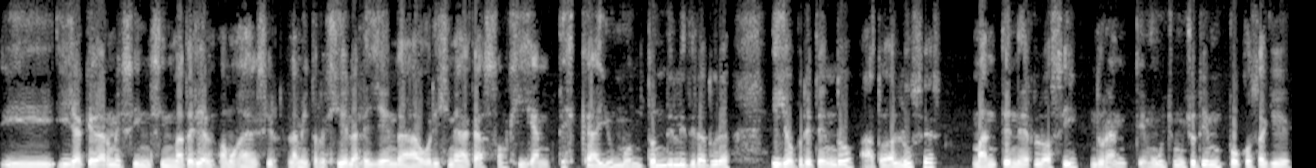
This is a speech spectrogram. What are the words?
y, y ya quedarme sin, sin material, vamos a decir. La mitología y las leyendas aborígenes acá son gigantescas, hay un montón de literatura y yo pretendo, a todas luces, mantenerlo así durante mucho, mucho tiempo, cosa que,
